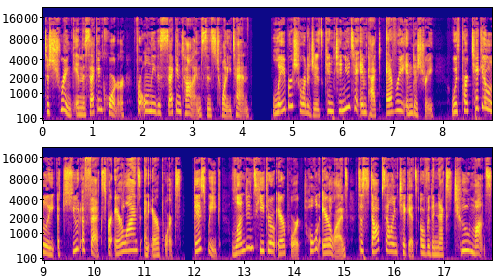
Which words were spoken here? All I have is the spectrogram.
to shrink in the second quarter for only the second time since 2010. Labor shortages continue to impact every industry, with particularly acute effects for airlines and airports. This week, London's Heathrow Airport told airlines to stop selling tickets over the next two months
